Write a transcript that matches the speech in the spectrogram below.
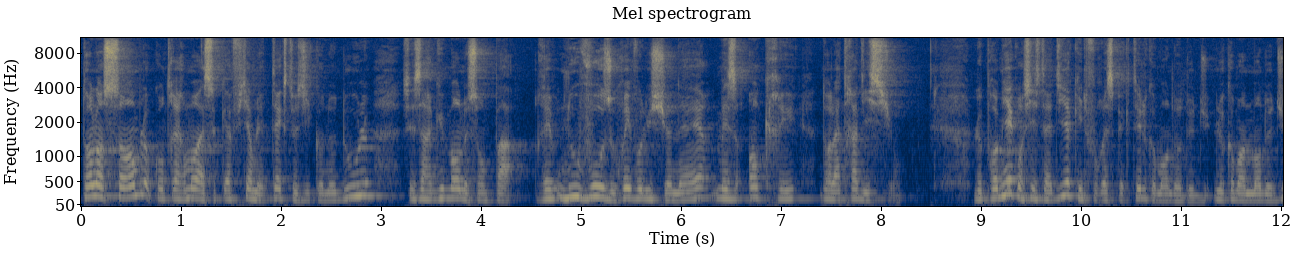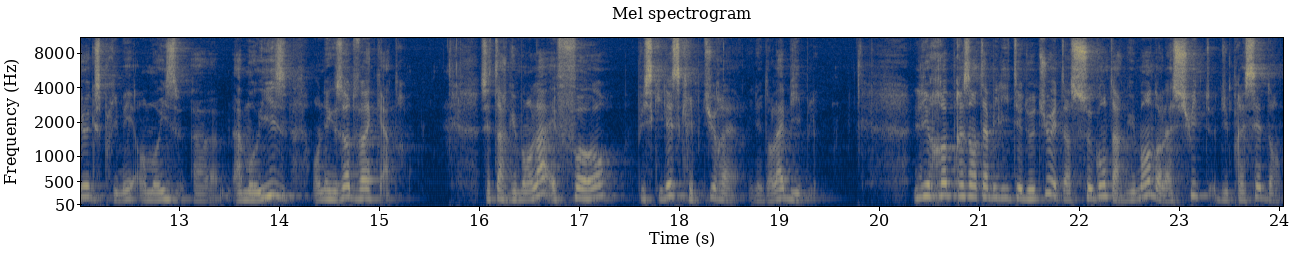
Dans l'ensemble, contrairement à ce qu'affirment les textes iconodoules, ces arguments ne sont pas nouveaux ou révolutionnaires, mais ancrés dans la tradition. Le premier consiste à dire qu'il faut respecter le commandement de Dieu, exprimé à Moïse en Exode 24. Cet argument-là est fort puisqu'il est scripturaire, il est dans la Bible. L'irreprésentabilité de Dieu est un second argument dans la suite du précédent.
